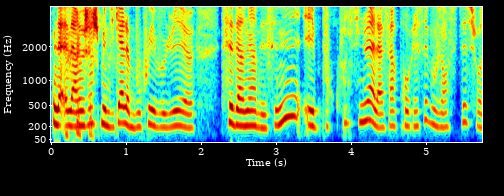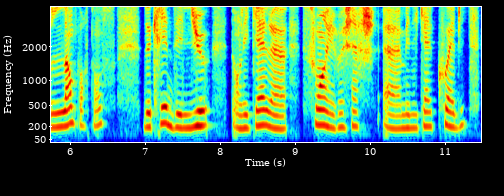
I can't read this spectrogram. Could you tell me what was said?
La, recherche médicale a beaucoup évolué euh, ces dernières décennies et pour continuer à la faire progresser, vous insistez sur l'importance de créer des lieux dans lesquels euh, soins et recherche euh, médicale cohabitent.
